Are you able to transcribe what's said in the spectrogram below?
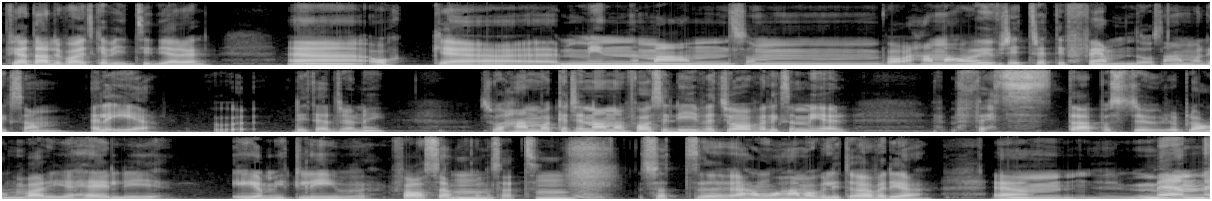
För jag hade aldrig varit gravid tidigare. Eh, och eh, min man som var, han var ju i och för sig 35 då, så han var liksom, eller är, eh, lite äldre än mig. Så han var kanske i en annan fas i livet. Jag var liksom mer festa på Stureplan varje helg är mitt liv-fasen på något sätt. Så att, eh, han, han var väl lite över det. Ehm, men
